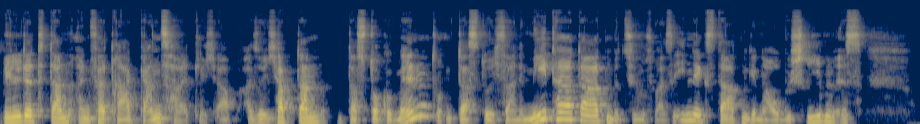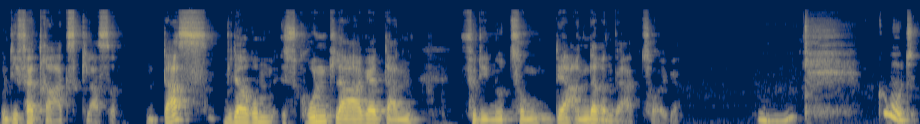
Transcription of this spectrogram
bildet dann ein Vertrag ganzheitlich ab. Also ich habe dann das Dokument und das durch seine Metadaten beziehungsweise Indexdaten genau beschrieben ist und die Vertragsklasse. Und das wiederum ist Grundlage dann für die Nutzung der anderen Werkzeuge. Mhm. Gut.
